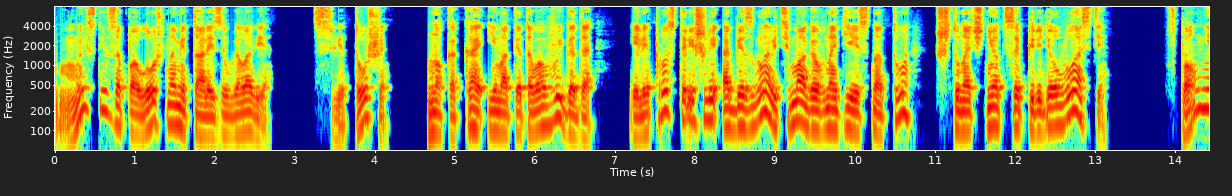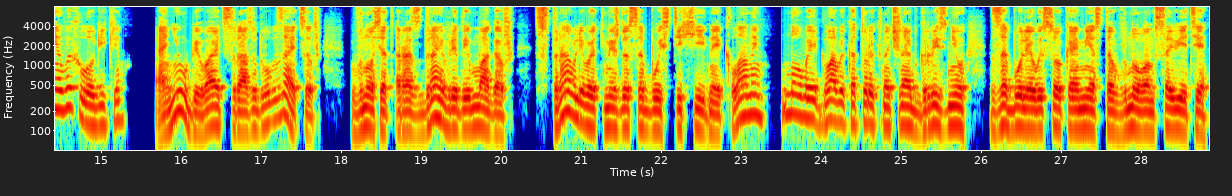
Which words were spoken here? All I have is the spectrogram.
Мысли заполошно метались в голове. Святоши? Но какая им от этого выгода? Или просто решили обезглавить магов, надеясь на то, что начнется передел власти? Вполне в их логике. Они убивают сразу двух зайцев, вносят раздрай в ряды магов, стравливают между собой стихийные кланы, новые главы которых начинают грызню за более высокое место в новом совете.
